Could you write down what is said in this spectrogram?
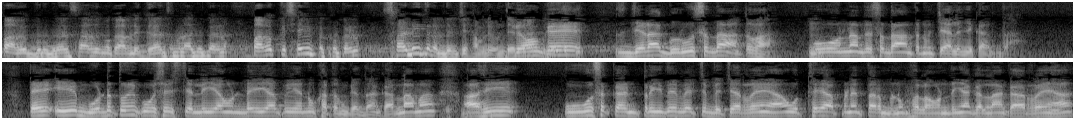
ਭਾਵੇਂ ਗੁਰੂ ਗ੍ਰੰਥ ਸਾਹਿਬ ਦੇ ਮੁਕਾਬਲੇ ਗ੍ਰੰਥ ਬਣਾ ਕੇ ਕਰਨ ਭਾਵੇਂ ਕਿਸੇ ਵੀ ਪੱਖੋਂ ਕਰਨ ਸਾਡੇ ਧਰਮ ਦੇ ਵਿੱਚ ਹਮਲੇ ਹੁੰਦੇ ਕਿਉਂਕਿ ਜਿਹੜਾ ਗੁਰੂ ਸਿਧਾਂਤ ਵਾ ਉਹ ਉਹਨਾਂ ਦੇ ਸਿਧਾਂਤ ਨੂੰ ਚੈਲੰਜ ਕਰਦਾ। ਤੇ ਇਹ ਮੁੱਢ ਤੋਂ ਹੀ ਕੋਸ਼ਿਸ਼ ਚੱਲੀ ਆਉਣ ਡਈ ਆ ਵੀ ਇਹਨੂੰ ਖਤਮ ਕਿੱਦਾਂ ਕਰਨਾ ਵਾ? ਅਸੀਂ ਉਸ ਕੰਟਰੀ ਦੇ ਵਿੱਚ ਵਿਚਰ ਰਹੇ ਆ ਉੱਥੇ ਆਪਣੇ ਧਰਮ ਨੂੰ ਫੈਲਾਉਣ ਦੀਆਂ ਗੱਲਾਂ ਕਰ ਰਹੇ ਆ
